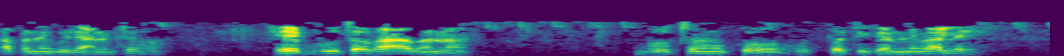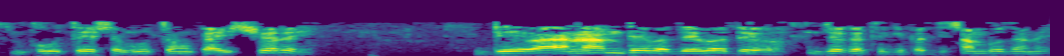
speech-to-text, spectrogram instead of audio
अपने को जानते हो। हे भूत भावन, भूतों को उत्पत्ति करने वाले भूत भूतों का ईश्वर है। देवा नाम देव देव देव, जगत के प्रति संबोधन है।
